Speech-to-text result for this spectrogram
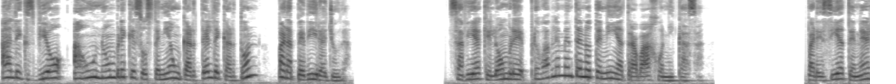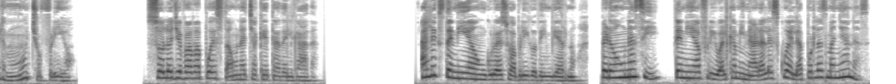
Alex vio a un hombre que sostenía un cartel de cartón para pedir ayuda. Sabía que el hombre probablemente no tenía trabajo ni casa. Parecía tener mucho frío. Solo llevaba puesta una chaqueta delgada. Alex tenía un grueso abrigo de invierno, pero aún así tenía frío al caminar a la escuela por las mañanas.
